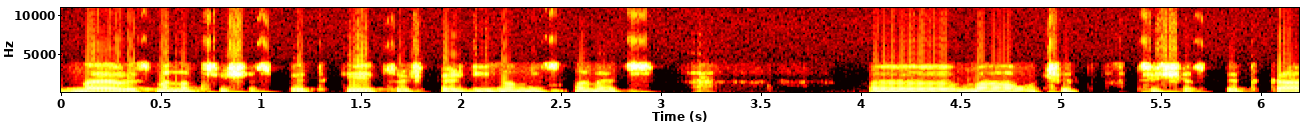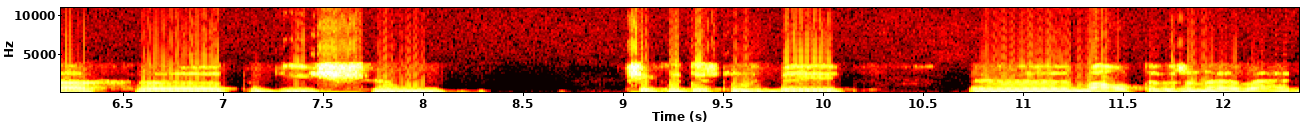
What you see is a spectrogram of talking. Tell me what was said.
najeli jsme na 365, což každý zaměstnanec e, má účet v 365, e, tudíž hm, všechny ty služby e, má otevřené ven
